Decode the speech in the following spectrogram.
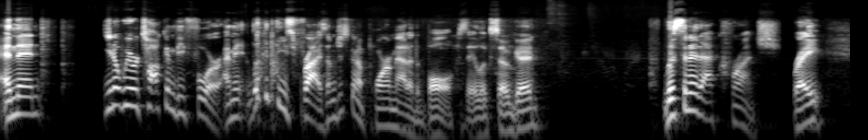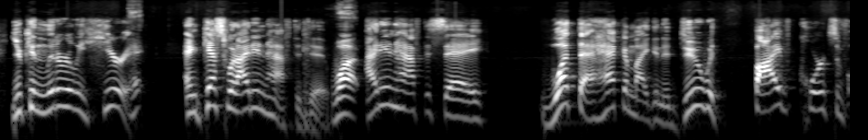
And then, you know, we were talking before. I mean, look at these fries. I'm just going to pour them out of the bowl because they look so good. Listen to that crunch, right? You can literally hear it. And guess what I didn't have to do? What? I didn't have to say, what the heck am I going to do with five quarts of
